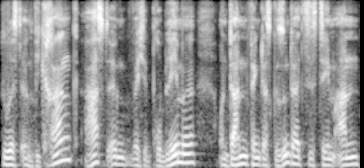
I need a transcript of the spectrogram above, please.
Du wirst irgendwie krank, hast irgendwelche Probleme und dann fängt das Gesundheitssystem an,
